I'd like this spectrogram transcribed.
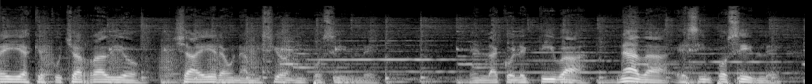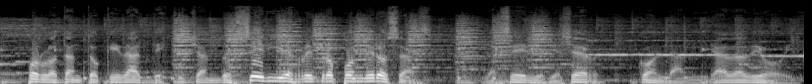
Creías que escuchar radio ya era una misión imposible. En la colectiva nada es imposible. Por lo tanto, quédate escuchando series retroponderosas. Las series de ayer con la mirada de hoy.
